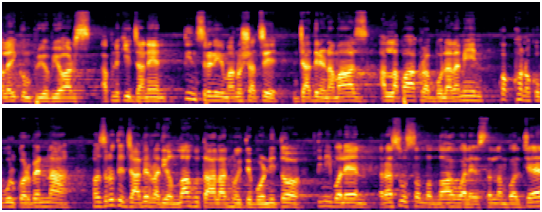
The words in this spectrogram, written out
আলাইকুম, প্রিয় ভিউয়ার্স। আপনি কি জানেন, তিন শ্রেণির মানুষ আছে যাদের নামাজ আল্লাহ পাক রব্বুল আলমিন কখনো কবুল করবেন না। হজরতে জাবের রাদি আল্লাহ তালান হইতে বর্ণিত, তিনি বলেন, রাসুল সাল্লাহ আলাইসাল্লাম বলছেন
